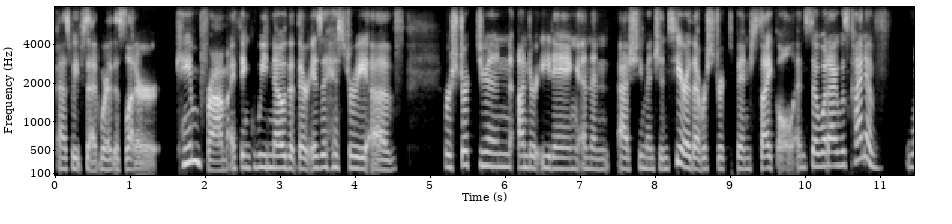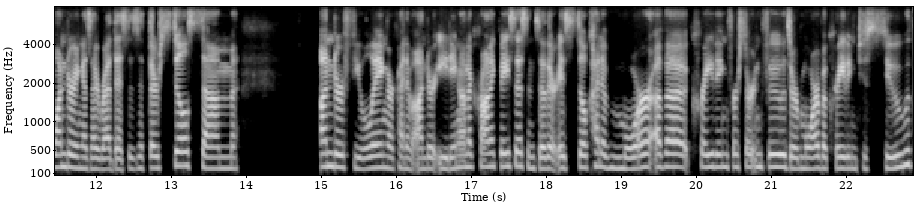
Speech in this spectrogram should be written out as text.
as we've said, where this letter came from, I think we know that there is a history of restriction, under eating, and then, as she mentions here, that restrict binge cycle. And so, what I was kind of wondering as I read this is if there's still some under fueling or kind of under eating on a chronic basis. And so there is still kind of more of a craving for certain foods or more of a craving to soothe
